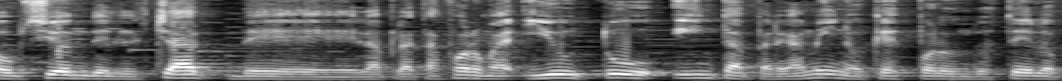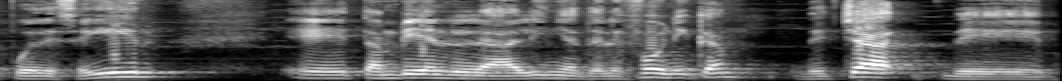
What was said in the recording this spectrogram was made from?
opción del chat de la plataforma YouTube Inta Pergamino, que es por donde usted lo puede seguir. También la línea telefónica de chat, de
